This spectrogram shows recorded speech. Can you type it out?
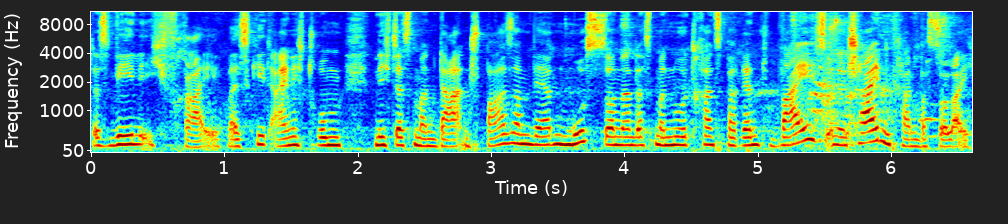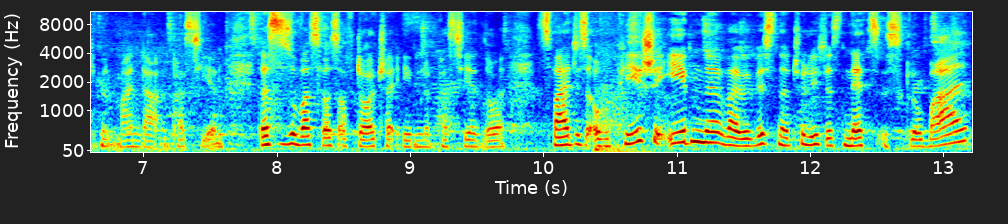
das wähle ich frei. Weil es geht eigentlich darum, nicht, dass man Daten sparsam werden muss, sondern dass man nur transparent weiß und entscheiden kann, was soll eigentlich mit meinen Daten passieren. Das ist sowas, was auf deutscher Ebene passieren soll. Zweites europäische Ebene, weil wir wissen natürlich, das Netz ist global.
